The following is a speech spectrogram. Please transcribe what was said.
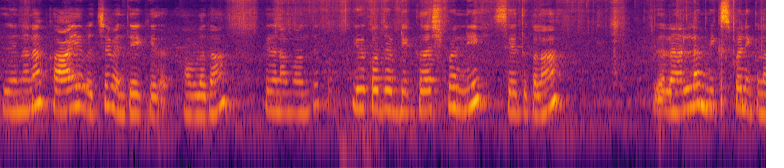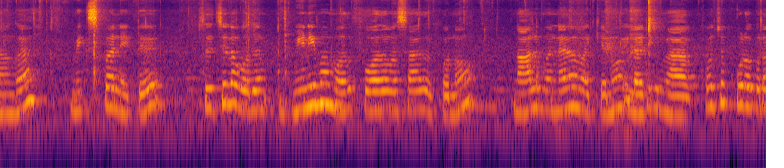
இது என்னென்னா காய வச்ச வெந்தயக்கீரை அவ்வளோதான் இதை நம்ம வந்து இதை கொஞ்சம் இப்படி க்ரஷ் பண்ணி சேர்த்துக்கலாம். இதில் நல்லா மிக்ஸ் பண்ணிக்கலாங்க. மிக்ஸ் பண்ணிவிட்டு ஃப்ரிட்ஜில் ஒரு மினிமம் ஒரு ஃபோர் ஹவர்ஸாக இருக்கணும். நாலு மணி நேரம் வைக்கணும். இல்லாட்டி கொஞ்சம் கூட கூட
